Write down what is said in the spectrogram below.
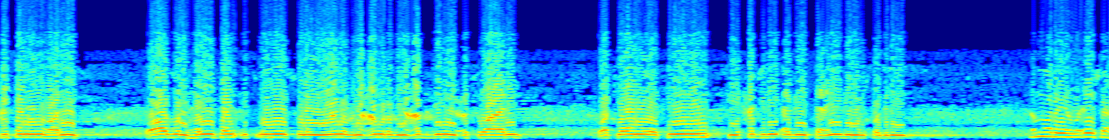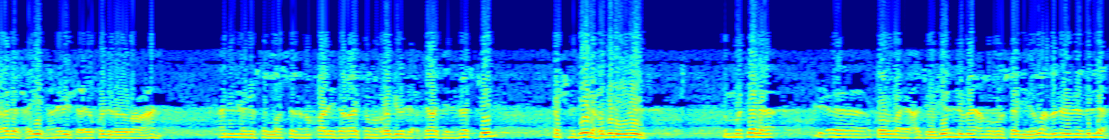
حسن غريب. وابو الهيثم اسمه سليمان بن عمرو بن عبد العتواري وكان يتيما في حجر أبي سعيد الخدري. ثم روي أبو عيسى هذا الحديث عن أبي سعيد الخدري رضي الله عنه أن النبي صلى الله عليه وسلم قال إذا رأيتم الرجل يحتاج إلى المسجد فاشهدوا له بالإيمان. ثم تلا آه، قول الله عز وجل إنما يعمر مساجد الله من امن بالله.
